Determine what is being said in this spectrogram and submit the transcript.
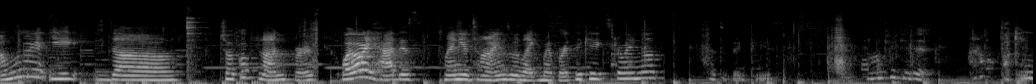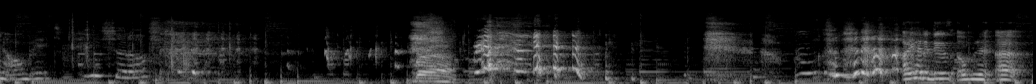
I'm gonna eat the choco flan first. Well, I already had this plenty of times with like my birthday cakes growing up. That's a big piece. Why don't you get it? I don't fucking know, bitch. You shut up. Bruh. All you gotta do is open it up.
